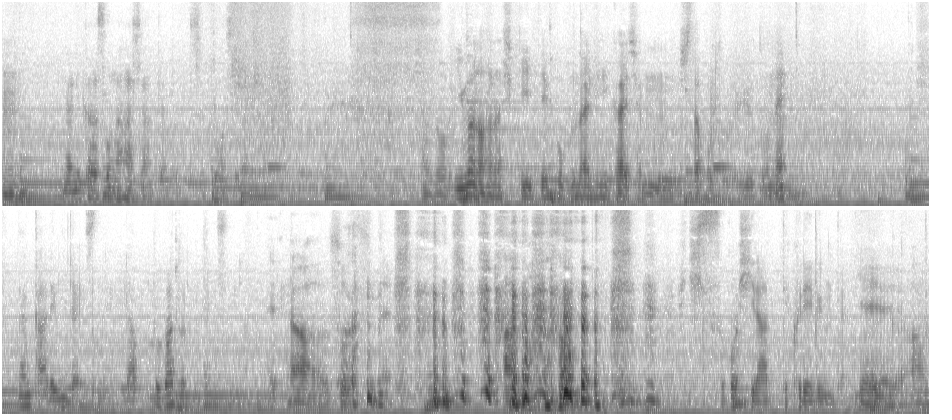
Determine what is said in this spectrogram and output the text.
うん。何からそんな話。になったのかちょっと忘れあの今の話聞いて僕なりに解釈したことを言うとね、なんかあれみたいですね。ラップバトルみたいですね。えああそうですね。あのすごい拾ってくれるみたいな。いやいやあのー、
